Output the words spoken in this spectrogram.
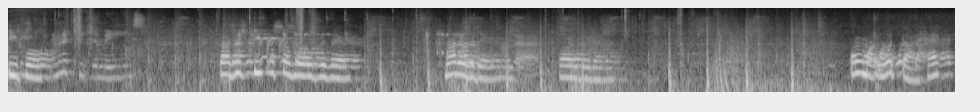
people. I'm gonna keep the minis. Guys, there's people somewhere over there. Not over there, like farther down. Oh my, what the heck?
